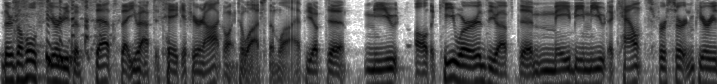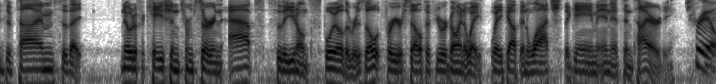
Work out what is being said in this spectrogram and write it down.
there's a whole series of steps that you have to take if you're not going to watch them live. You have to mute all the keywords. You have to maybe mute accounts for certain periods of time so that notifications from certain apps so that you don't spoil the result for yourself if you were going to wake, wake up and watch the game in its entirety. True.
